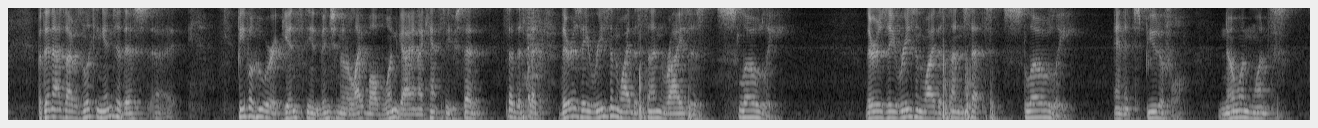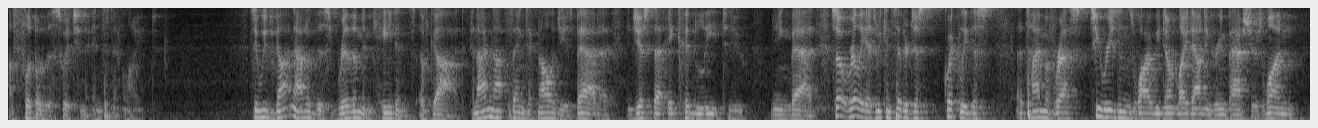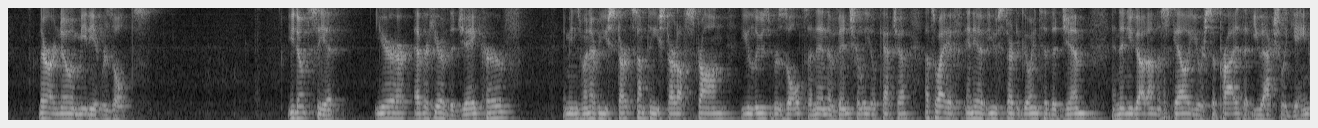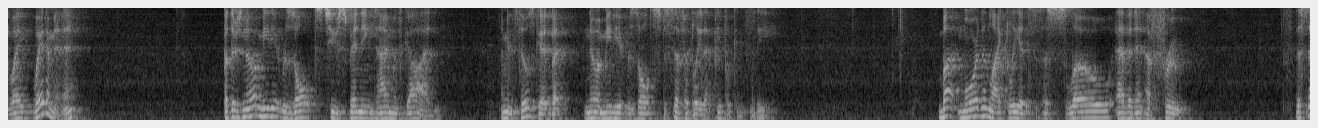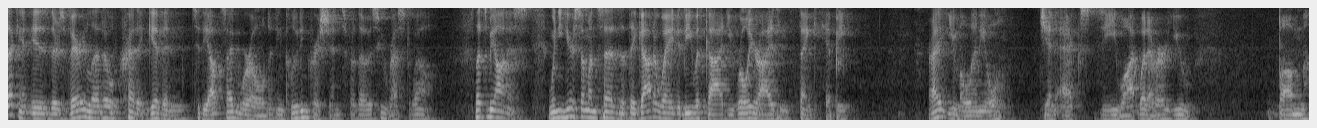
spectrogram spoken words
But then as I was looking into this, uh, people who were against the invention of the light bulb, one guy, and I can't see who said, said this, said, There is a reason why the sun rises slowly. There is a reason why the sun sets slowly, and it's beautiful. No one wants a flip of the switch in instant light. See, we've gotten out of this rhythm and cadence of God. And I'm not saying technology is bad, uh, just that it could lead to being bad. So, really, as we consider just quickly just a time of rest, two reasons why we don't lie down in green pastures. One, there are no immediate results. You don't see it. You ever hear of the J curve? It means whenever you start something, you start off strong, you lose results, and then eventually you'll catch up. That's why if any of you started going to the gym and then you got on the scale, you were surprised that you actually gained weight. Wait a minute. But there's no immediate results to spending time with God. I mean, it feels good, but no immediate results specifically that people can see. But more than likely, it's a slow, evident of fruit the second is there's very little credit given to the outside world, including Christians, for those who rest well. Let's be honest. When you hear someone says that they got away to be with God, you roll your eyes and think hippie. Right? You millennial, Gen X, Z, Y, whatever, you bum.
